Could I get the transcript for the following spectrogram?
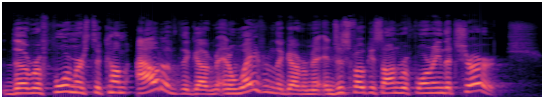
the reformers to come out of the government and away from the government and just focus on reforming the church.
